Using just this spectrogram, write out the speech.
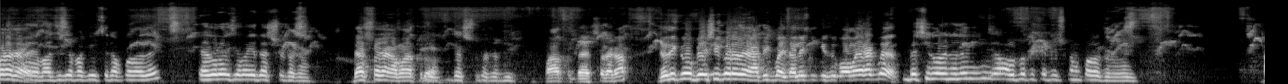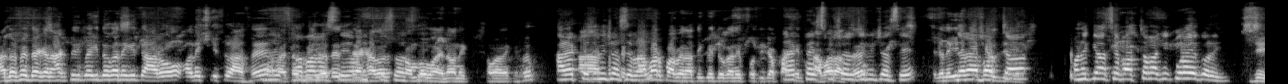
করা যায়? হ্যাঁ, বাজিকার পাখি সেট করা যায়। এগুলো হচ্ছে ভাই দেড়শো টাকা। দেড়শো টাকা মাত্র? দেড়শো টাকা জি। মাত্র দেড়শো টাকা। যদি কেউ বেশি করে দেয় আতিক ভাই তাহলে কি কিছু কমায় রাখবেন? বেশি করে নিলে অল্প কিছু ডিসকাউন্ট করা যাবে ভাই। আর দর্শক দেখেন আতিক ভাই দোকানে কিন্তু আরও অনেক কিছু আছে। হ্যাঁ, ভিডিওতে আছে, দেখানো সম্ভব হয় না অনেক সময় অনেক কিছু। আর একটা জিনিস আছে খাবার পাবেন আতিক ভাই দোকানে প্রতিটা পাখির খাবার আছে। জিনিস আছে। যারা বাচ্চা। অনেকে আছে বাচ্চা পাখি ক্রয় করে জি।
